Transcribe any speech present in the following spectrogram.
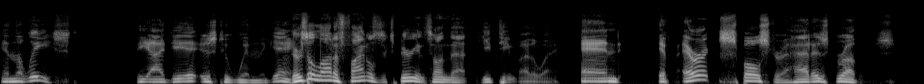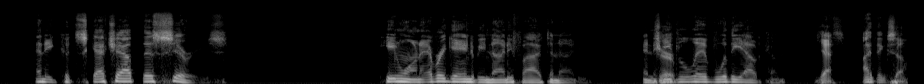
in the least. The idea is to win the game. There's a lot of finals experience on that Heat team, by the way. And if Erik Spoelstra had his druthers and he could sketch out this series, he'd want every game to be 95 to 90. And Sure. he'd live with the outcome. Yes, I think so.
